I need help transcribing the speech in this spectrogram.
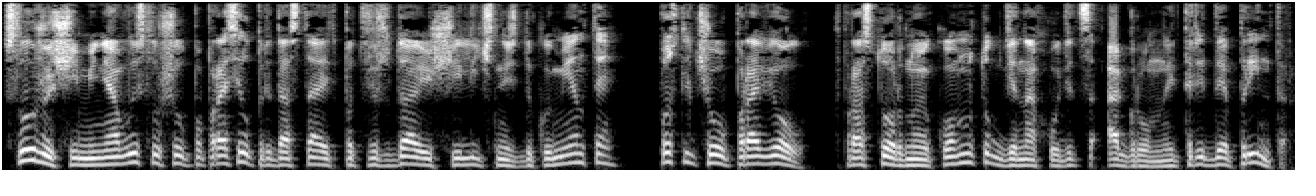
Служащий меня выслушал, попросил предоставить подтверждающие личность документы, после чего провел в просторную комнату, где находится огромный 3D-принтер.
